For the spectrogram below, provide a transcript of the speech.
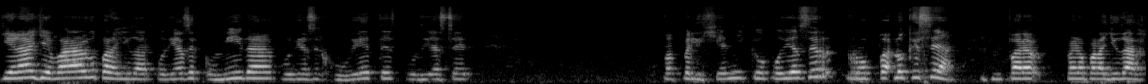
y era llevar algo para ayudar. Podía ser comida, podía ser juguetes, podía ser papel higiénico, podía ser ropa, lo que sea, para, pero para ayudar.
